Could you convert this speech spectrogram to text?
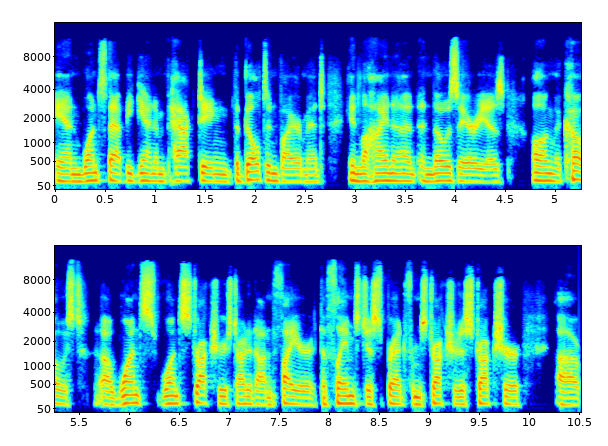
And once that began impacting the built environment in Lahaina and those areas along the coast, uh, once once structure started on fire, the flames just spread from structure to structure uh,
